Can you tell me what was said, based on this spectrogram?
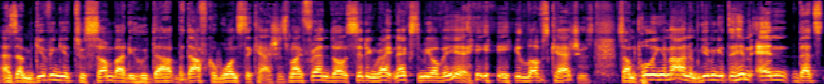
as I'm giving it to somebody who Badafka wants the cashews. My friend though, sitting right next to me over here, he, he loves cashews. So I'm pulling him out and I'm giving it to him, and that's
